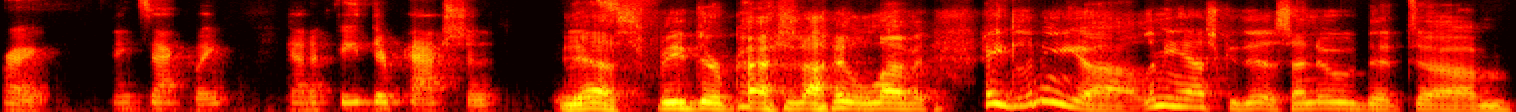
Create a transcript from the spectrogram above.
Right exactly. Got to feed their passion. Yes feed their passion. I love it. Hey let me uh let me ask you this. I know that um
